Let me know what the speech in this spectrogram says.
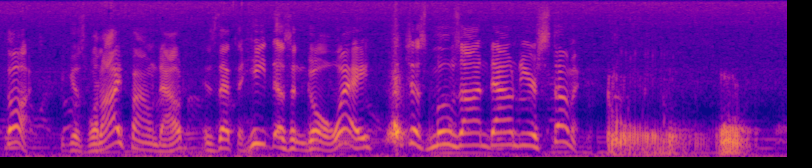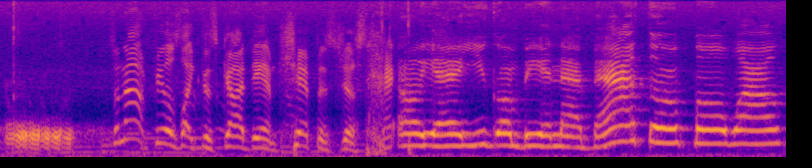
thought. Because what I found out is that the heat doesn't go away, it just moves on down to your stomach. So now it feels like this goddamn chip is just Oh yeah, you gonna be in that bathroom for a while.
